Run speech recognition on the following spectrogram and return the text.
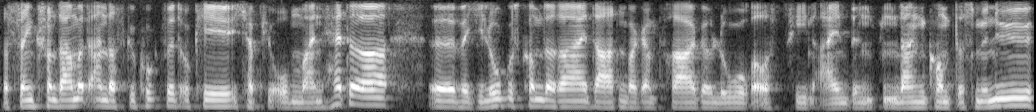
Das fängt schon damit an, dass geguckt wird, okay, ich habe hier oben meinen Header, äh, welche Logos kommen da rein, Datenbankanfrage, Logo rausziehen, einbinden. Dann kommt das Menü,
